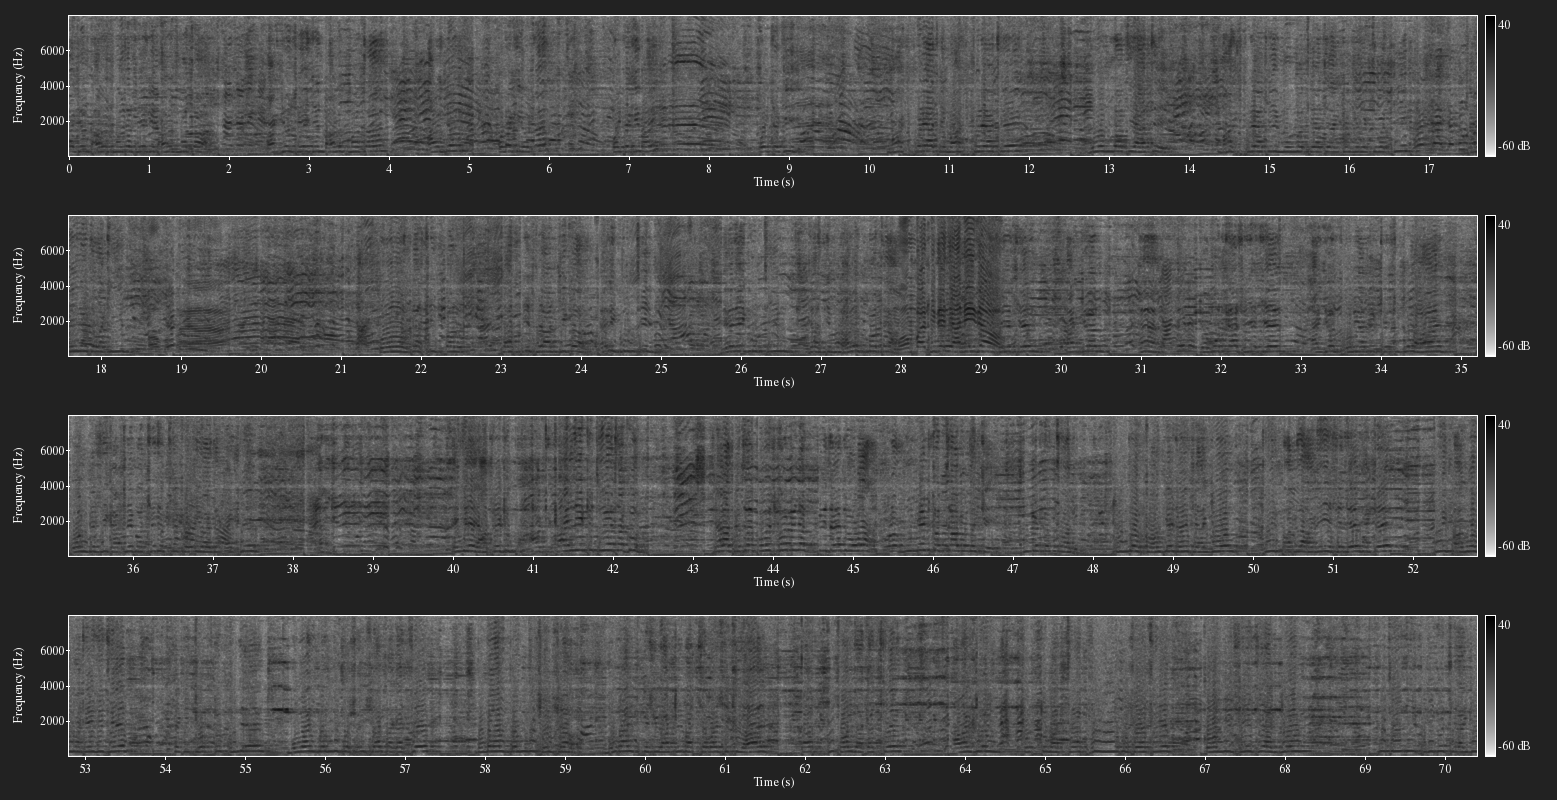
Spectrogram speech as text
একজন ভারত মাতা সেজেছে ভারত মাতা। একজন সেজেছেন ভারত মাতা আরেকজন ওটা কি ওটা? ওইটা কি ভাই? ওইটা কি? মাস্ক পরে আছে মাস্ক পরে আছে মোমবাতি আছে মাস্ক পরে আছে মোমবাতি আছে একজনকে দেখতে পাচ্ছি। জানি না তারা কি। ও justice justice article very good team very good team justice Bharat Mata দাও। একজন হ্যাঁ চমৎকার সেজেছেন একজন ফোনে আগে ক্ষতি হয় ফোন বেশি ঘাটলে বাচ্চাদের কি ক্ষতি হয় এই যে আপনি একটু কাইন্ডলি একটু দূরে থাকুন যারা ভেতরে প্রবেশ করবে না, ভেতরে ওরা ওরা মুভমেন্ট করতে হবে ওদেরকে মুভমেন্ট করতে হবে। কলগেট হয়েছে একজন দুই পাগলা আগেই এসেছে মাঠে, দুই পাগলা মাঠে এসেছে। একটি ছোট্ট খুলে মোবাইল বন্ধু শৈশব দেখাচ্ছে? মোবাইল বন্ধু শৈশব মোবাইল কিছু রাখলে বাচ্চা বয়সে কী হয়, তার সুফল দেখাচ্ছে? আরেকজন ছোট্ট বাচ্চা ফুল নিয়ে বসে আছে কলগেট খেয়েছে একজন পুজো নিয়ে ফিরে করছে একজন একজন।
